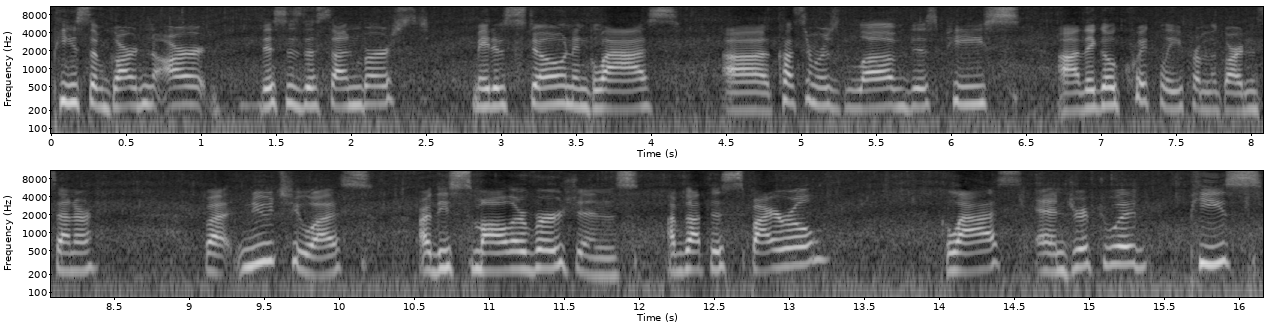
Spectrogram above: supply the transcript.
piece of garden art. This is the Sunburst, made of stone and glass. Uh, customers love this piece. Uh, they go quickly from the garden center. But new to us are these smaller versions. I've got this spiral, glass, and driftwood piece.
